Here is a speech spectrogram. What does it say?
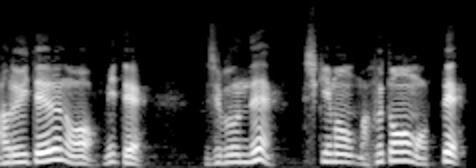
歩いているのを見て自分で敷物、まあ、布団を持って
